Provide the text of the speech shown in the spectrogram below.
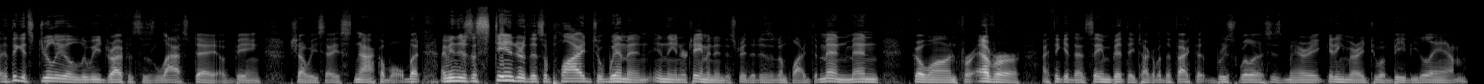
I think it's Julia Louis Dreyfus's last day of being, shall we say, snackable. But I mean, there's a standard that's applied to women in the entertainment industry that isn't applied to men. Men go on forever. I think in that same bit they talk about the fact that Bruce Willis is married, getting married to a baby lamb.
